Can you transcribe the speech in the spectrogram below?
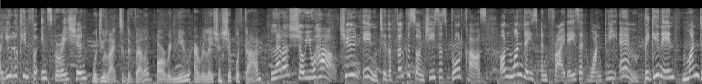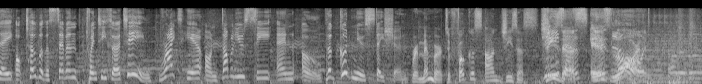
Are you looking for inspiration? Would you like to develop or renew a relationship with God? Let us show you how. Tune in to the Focus on Jesus broadcast on Mondays and Fridays at 1 p.m. Beginning Monday, October the 7th, 2013, right here on WCNO, the Good News Station. Remember to focus on Jesus. Jesus is Lord. Angels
